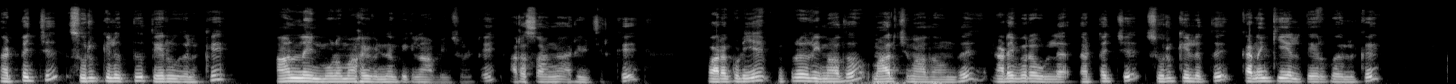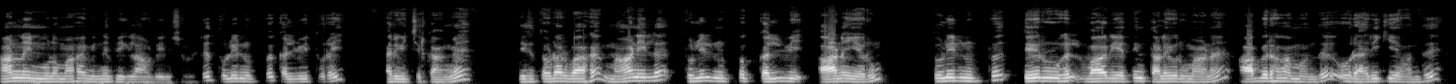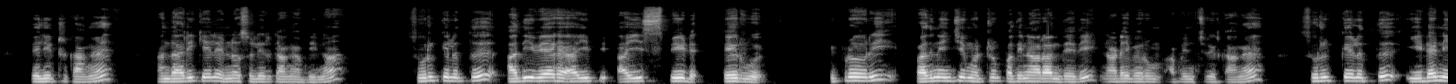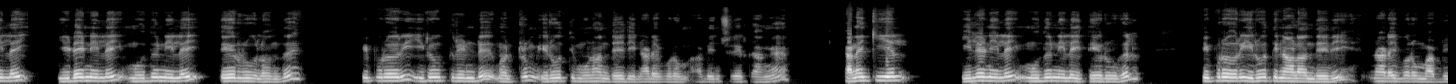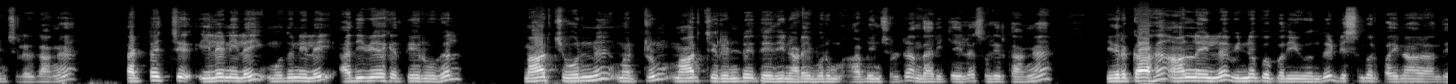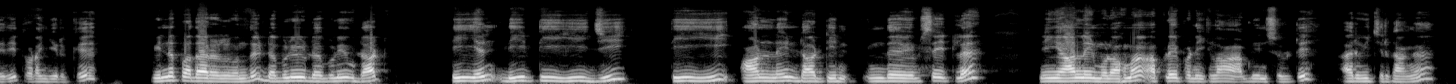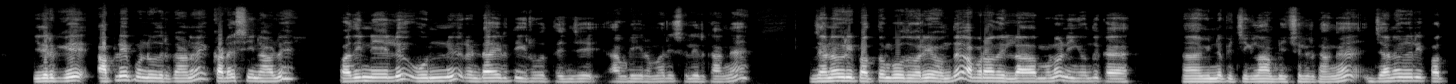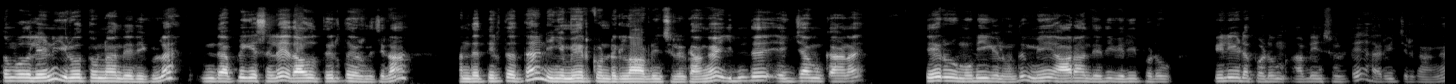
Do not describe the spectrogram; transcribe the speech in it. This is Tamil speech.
தட்டச்சு சுருக்கெழுத்து தேர்வுகளுக்கு ஆன்லைன் மூலமாக விண்ணப்பிக்கலாம் அப்படின்னு சொல்லிட்டு அரசாங்கம் அறிவிச்சிருக்கு. வரக்கூடிய பிப்ரவரி மாதம் மார்ச் மாதம் வந்து நடைபெற உள்ள தட்டச்சு சுருக்கெழுத்து கணக்கியல் தேர்வுகளுக்கு ஆன்லைன் மூலமாக விண்ணப்பிக்கலாம் அப்படின்னு சொல்லிட்டு தொழில்நுட்ப கல்வித்துறை அறிவிச்சிருக்காங்க. இது தொடர்பாக மாநில தொழில்நுட்ப கல்வி ஆணையரும் தொழில்நுட்ப தேர்வுகள் வாரியத்தின் தலைவருமான ஆபிரகாம் வந்து ஒரு அறிக்கையை வந்து வெளியிட்டிருக்காங்க. அந்த அறிக்கையில் என்ன சொல்லியிருக்காங்க அப்படின்னா சுருக்கெழுத்து அதிவேக ஐபி ஐ தேர்வு பிப்ரவரி பதினைஞ்சு மற்றும் பதினாறாம் தேதி நடைபெறும் அப்படின்னு சொல்லியிருக்காங்க. சுருக்கெழுத்து இடைநிலை இடைநிலை முதுநிலை தேர்வுகள் வந்து பிப்ரவரி இருபத்தி ரெண்டு மற்றும் இருபத்தி மூணாம் தேதி நடைபெறும் அப்படின்னு சொல்லியிருக்காங்க. கணக்கியல் இளநிலை முதுநிலை தேர்வுகள் பிப்ரவரி இருபத்தி நாலாம் தேதி நடைபெறும் அப்படின்னு சொல்லியிருக்காங்க. தட்டச்சு இளநிலை முதுநிலை அதிவேக தேர்வுகள் மார்ச் ஒன்று மற்றும் மார்ச் ரெண்டு தேதி நடைபெறும் அப்படின்னு சொல்லிட்டு அந்த அறிக்கையில் சொல்லியிருக்காங்க. இதற்காக ஆன்லைனில் விண்ணப்ப பதிவு வந்து டிசம்பர் பதினாறாம் தேதி தொடங்கியிருக்கு. விண்ணப்பதாரர்கள் வந்து W W dot TNDTEG DE online dot in. இந்த வெப்சைட்டில் நீங்கள் ஆன்லைன் மூலமாக அப்ளை பண்ணிக்கலாம் அப்படின்னு சொல்லிட்டு அறிவிச்சிருக்காங்க. இதற்கு அப்ளை பண்ணுவதற்கான கடைசி நாள் பதினேழு ஒன்று ரெண்டாயிரத்தி இருபத்தஞ்சு அப்படிங்கிற மாதிரி சொல்லியிருக்காங்க. ஜனவரி பத்தொம்போது வரையும் வந்து அபராதம் இல்லாமலும் நீங்கள் வந்து க விண்ணப்பிச்சிக்கலாம் அப்படின்னு சொல்லியிருக்காங்க. ஜனவரி பத்தொம்போதுலேருந்து இருபத்தொன்னாம் தேதிக்குள்ளே இந்த அப்ளிகேஷனில் ஏதாவது திருத்தம் இருந்துச்சுன்னா அந்த திருத்தத்தை நீங்கள் மேற்கொண்டுக்கலாம் அப்படின்னு சொல்லியிருக்காங்க. இந்த எக்ஸாமுக்கான தேர்வு முடிவுகள் வந்து மே ஆறாம் தேதி வெளிப்படும் வெளியிடப்படும் அப்படின்னு சொல்லிட்டு அறிவிச்சிருக்காங்க.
